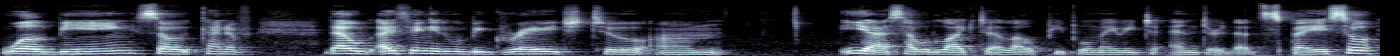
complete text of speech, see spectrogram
well-being. So kind of that I think it would be great to. Um, yes, I would like to allow people maybe to enter that space. So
